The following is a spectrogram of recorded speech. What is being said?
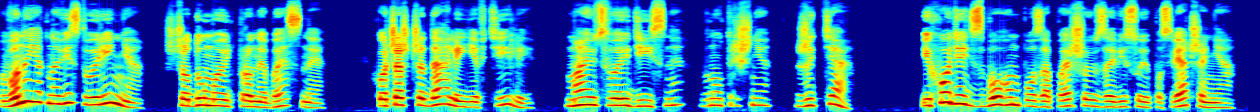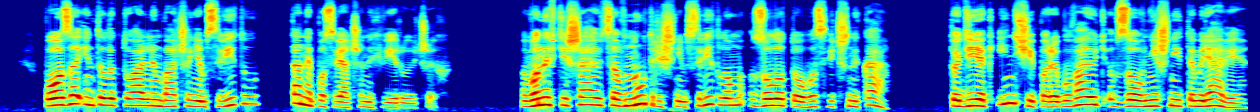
Вони, як нові створіння, що думають про небесне, хоча ще далі є в тілі, мають своє дійсне, внутрішнє життя і ходять з Богом поза першою завісою посвячення, поза інтелектуальним баченням світу та непосвячених віруючих. Вони втішаються внутрішнім світлом золотого свічника, тоді як інші перебувають в зовнішній темряві.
